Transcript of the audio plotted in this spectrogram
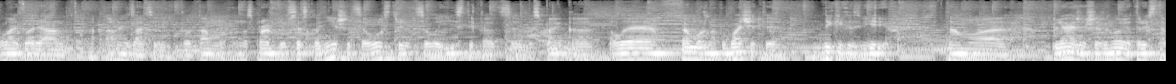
light варіант організації, бо там насправді все складніше. Це острів, це логістика, це безпека. Але там можна побачити диких звірів. Там пляжі шириною 300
